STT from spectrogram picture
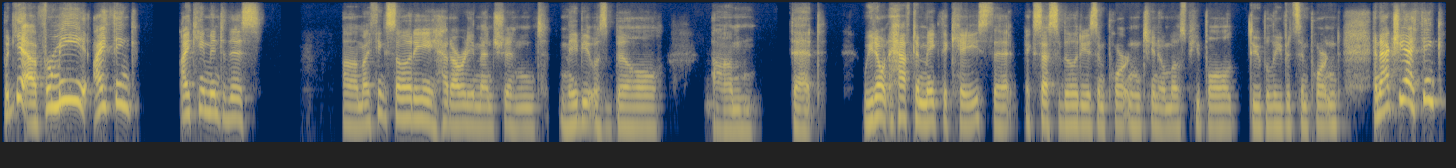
but yeah, for me, I think I came into this. Um, I think somebody had already mentioned, maybe it was Bill, um, that we don't have to make the case that accessibility is important. You know, most people do believe it's important. And actually, I think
